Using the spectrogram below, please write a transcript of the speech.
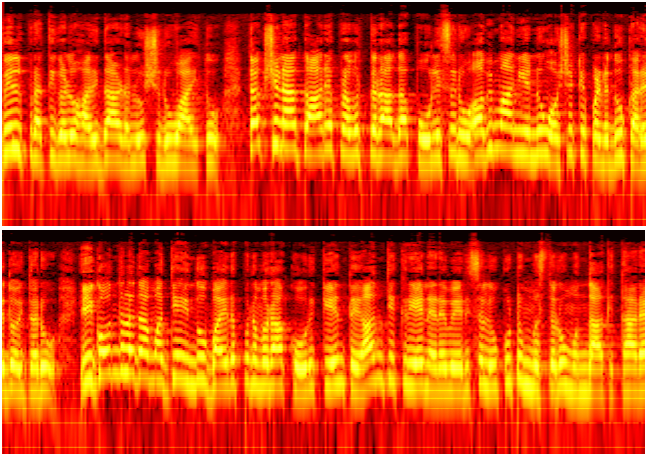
ವಿಲ್ ಪ್ರತಿಗಳು ಹರಿದಾಡಲು ಶುರುವಾಯಿತು. ತಕ್ಷಣ ಕಾರ್ಯಪ್ರವೃತ್ತರಾದ ಪೊಲೀಸರು ಅಭಿಮಾನಿಯನ್ನು ವಶಕ್ಕೆ ಪಡೆದು ಕರೆದೊಯ್ದರು. ಈ ಗೊಂದಲದ ಮಧ್ಯೆ ಇಂದು ಭೈರಪ್ಪನವರ ಕೋರಿಕೆಯಂತೆ ಅಂತ್ಯಕ್ರಿಯೆ ನೆರವೇರಿಸಲು ಕುಟುಂಬಸ್ಥರು ಮುಂದಾಗಿದ್ದಾರೆ.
